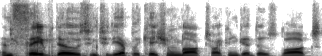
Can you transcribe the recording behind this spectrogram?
and save those into the application log so I can get those logs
